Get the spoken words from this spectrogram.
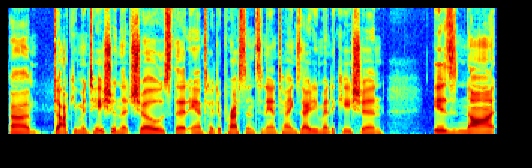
um, documentation that shows that antidepressants and anti-anxiety medication is not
